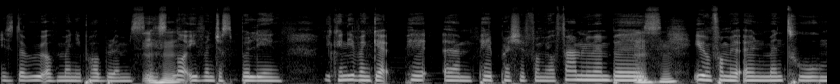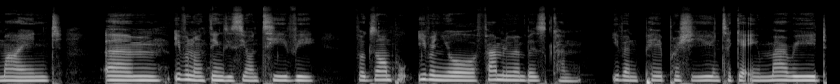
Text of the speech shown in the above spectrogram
is the root of many problems. It's Mhm. not even just bullying. You can even get peer um, peer pressure from your family members. Mhm. even from your own mental mind, um, even on things you see on TV. For example, even your family members can even peer pressure you into getting married,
